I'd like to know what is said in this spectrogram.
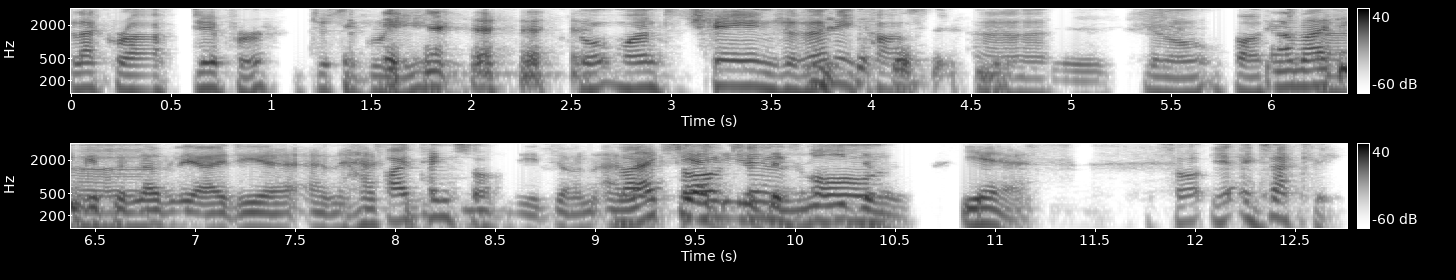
Black Rock Dipper, disagree, don't want to change at any cost. Uh, you know, but Tom, I think it's a uh, lovely idea and has to I be think so. done. I Like like, the idea of the Lido. Yes. So yeah, exactly.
